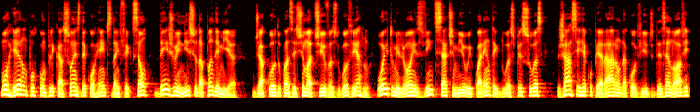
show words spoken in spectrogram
morreram por complicações decorrentes da infecção desde o início da pandemia. De acordo com as estimativas do governo, 8.027.042 pessoas já se recuperaram da Covid-19,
